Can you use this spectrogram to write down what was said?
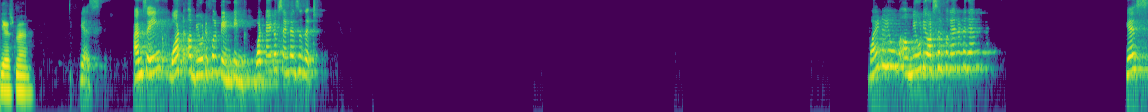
Yes, ma'am. Yes. I'm saying, what a beautiful painting. What kind of sentence is it? Why do you uh, mute yourself again and again? Yes.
